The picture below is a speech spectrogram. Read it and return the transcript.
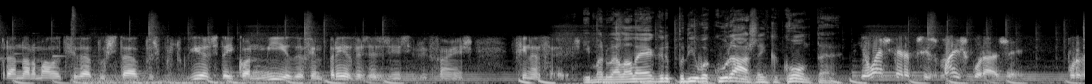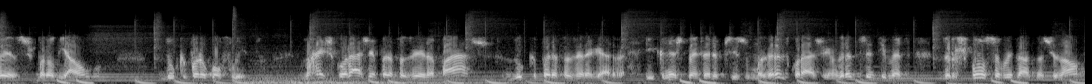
para a normal atividade do Estado, dos portugueses, da economia, das empresas, das instituições financeiras. E Manuel Alegre pediu a coragem que conta. Eu acho que era preciso mais coragem, por vezes, para o diálogo do que para o conflito. Mais coragem para fazer a paz do que para fazer a guerra. E que neste momento era preciso uma grande coragem, um grande sentimento de responsabilidade nacional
